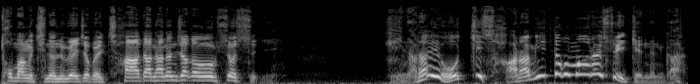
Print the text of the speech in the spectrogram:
도망치는 외적을 차단하는 자가 없었으니 이 나라에 어찌 사람이 있다고 말할 수 있겠는가?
